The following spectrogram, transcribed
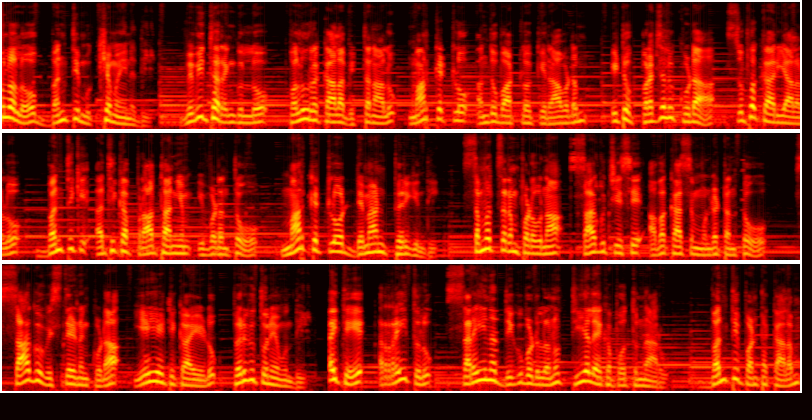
పూలలో బంతి ముఖ్యమైనది. వివిధ రంగుల్లో పలు రకాల విత్తనాలు మార్కెట్లో అందుబాటులోకి రావడం ఇటు ప్రజలు కూడా శుభకార్యాలలో బంతికి అధిక ప్రాధాన్యం ఇవ్వడంతో మార్కెట్లో డిమాండ్ పెరిగింది. సంవత్సరం పొడవునా సాగు చేసే అవకాశం ఉండటంతో సాగు విస్తీర్ణం కూడా ఏయేటికాయేడు పెరుగుతూనే ఉంది. అయితే రైతులు సరైన దిగుబడులను తీయలేకపోతున్నారు. బంతి పంటకాలం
